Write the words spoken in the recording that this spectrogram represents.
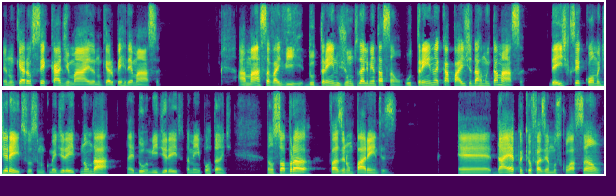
eu não quero secar demais, eu não quero perder massa. A massa vai vir do treino junto da alimentação. O treino é capaz de dar muita massa, desde que você coma direito. Se você não comer direito, não dá. Né? Dormir direito também é importante. Então, só para fazer um parêntese, é, da época que eu fazia musculação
